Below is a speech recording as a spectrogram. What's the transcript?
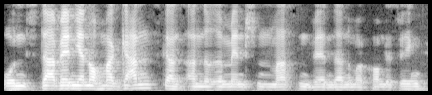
und da werden ja noch mal ganz, ganz andere Menschenmassen werden da nochmal kommen. Deswegen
